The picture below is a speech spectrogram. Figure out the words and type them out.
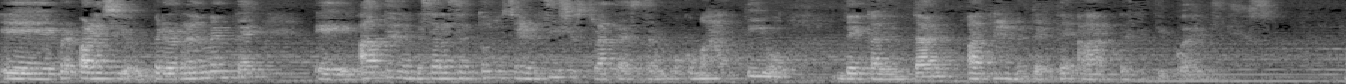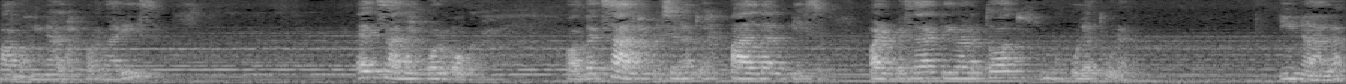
eh, preparación. Pero realmente eh, antes de empezar a hacer todos los ejercicios, trata de estar un poco más activo de calentar antes de meterte a este tipo de ejercicios. Vamos, inhalas por nariz, exhalas por boca. Cuando exhalas, presiona tu espalda al piso para empezar a activar toda tu musculatura. Inhala.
